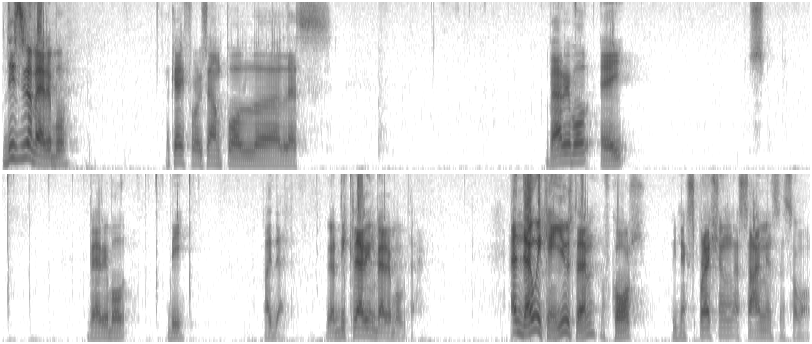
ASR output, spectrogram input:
this is a variable okay for example uh, let's variable a variable b like that. We are declaring variable there. And then we can use them of course with expression assignments and so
